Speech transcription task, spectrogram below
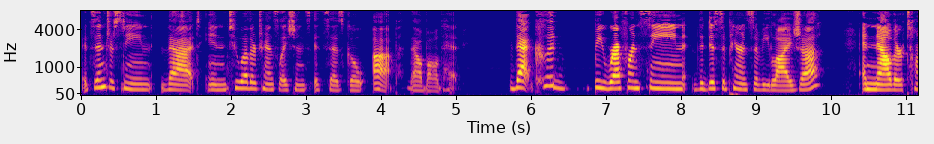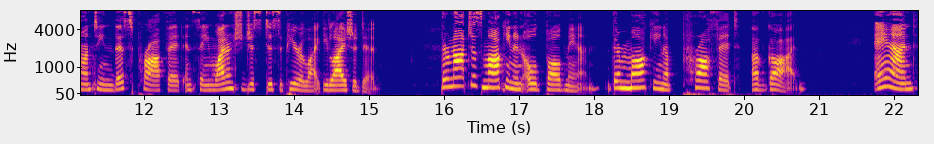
it's interesting that in two other translations it says, Go up, thou bald head. That could be referencing the disappearance of Elijah. And now they're taunting this prophet and saying, Why don't you just disappear like Elijah did? They're not just mocking an old bald man, they're mocking a prophet of God. And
